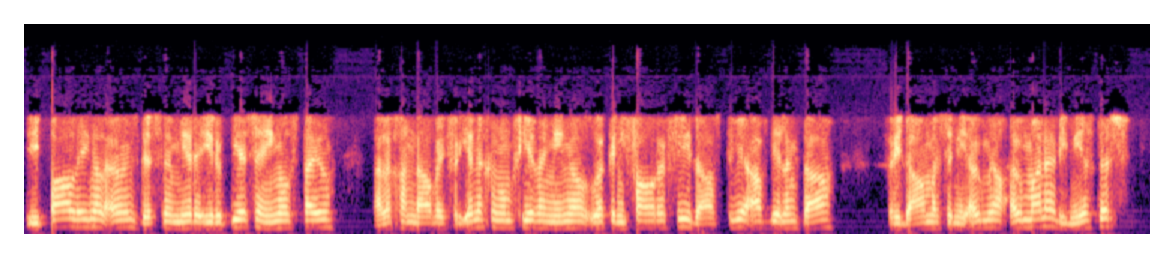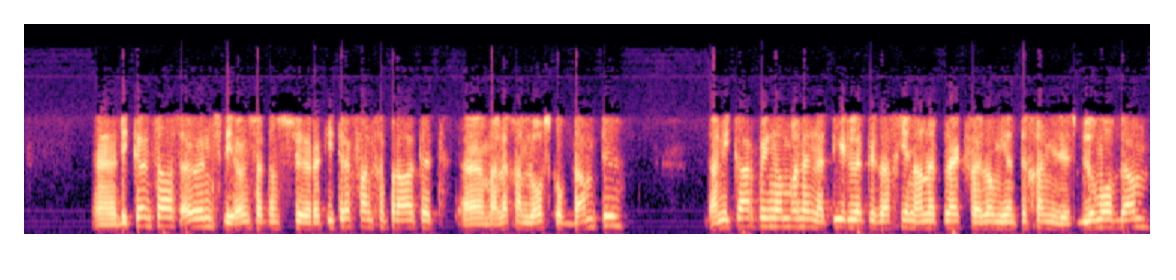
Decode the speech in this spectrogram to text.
Die paalhengel ouens, dis nou meer 'n Europese hengelstyl. Hulle gaan daar by Vereniging Omgewing hengel ook in die Vaalrivier. Daar's twee afdelings daar vir die dames en die ou ou manne, die meesters. Uh die kunsaas ouens, die ouens wat ons so rukkie terug van gepraat het, ehm um, hulle gaan Loskop dam toe. Dan die Karpinge manne, natuurlik is daar geen ander plek vir hulle om heen te gaan nie, dis Bloemhofdam.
